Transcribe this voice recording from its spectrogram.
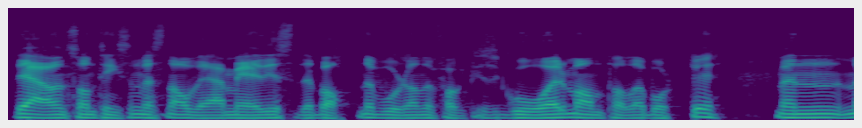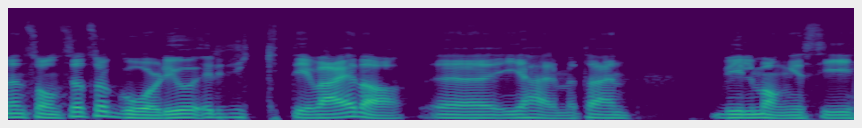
Det er jo en sånn ting som nesten alle er med i disse debattene, hvordan det faktisk går med antallet aborter. Men, men sånn sett så går det jo riktig vei, da, eh, i hermetegn, vil mange si,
